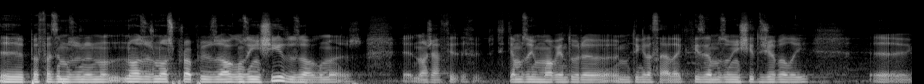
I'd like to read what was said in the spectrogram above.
uh, para fazermos nós os nossos próprios alguns enchidos, algumas. Uh, nós já fiz, temos aí uma aventura muito engraçada que fizemos um enchido de jabali. Uh,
